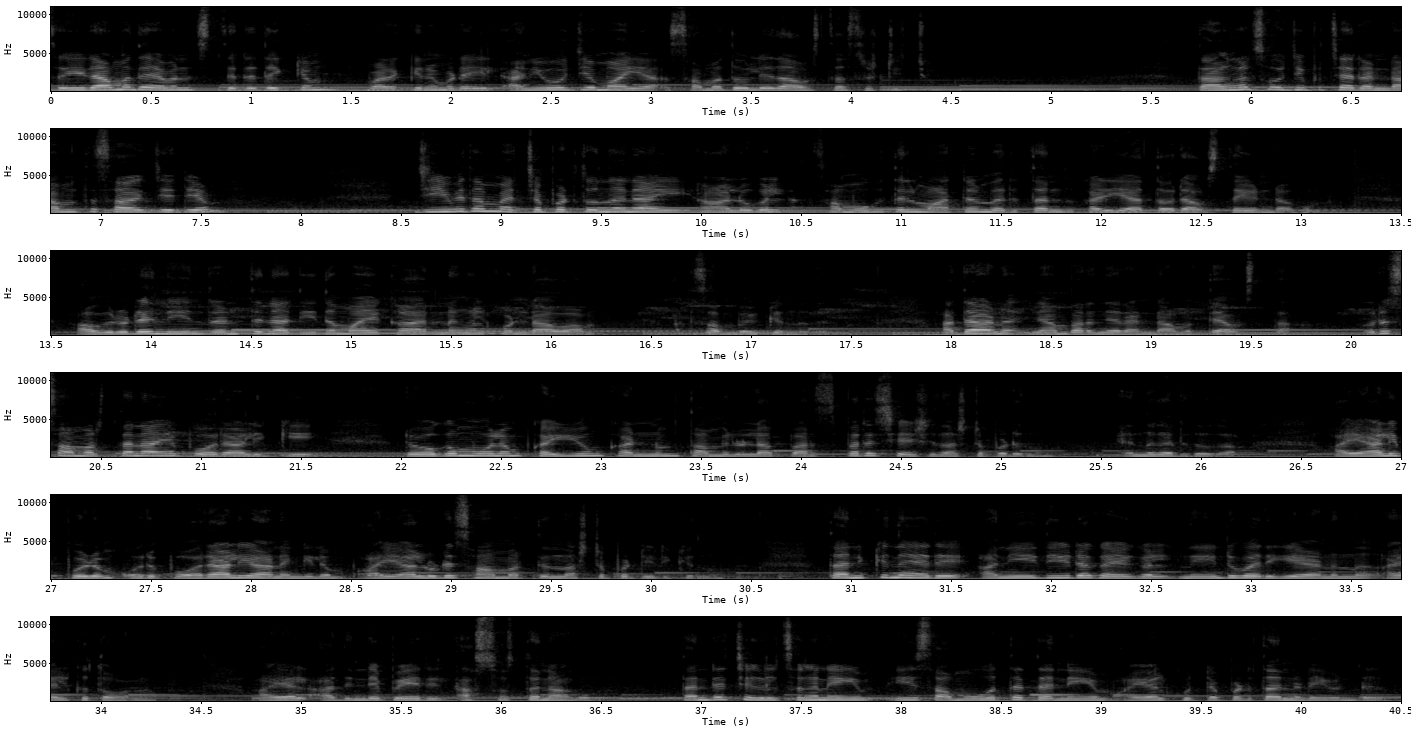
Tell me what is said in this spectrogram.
ശ്രീരാമദേവൻ സ്ഥിരതയ്ക്കും വഴക്കിനുമിടയിൽ അനുയോജ്യമായ സമതുല്യതാവസ്ഥ സൃഷ്ടിച്ചു. താങ്കൾ സൂചിപ്പിച്ച രണ്ടാമത്തെ സാഹചര്യം ജീവിതം മെച്ചപ്പെടുത്തുന്നതിനായി ആളുകൾ സമൂഹത്തിൽ മാറ്റം വരുത്താൻ കഴിയാത്ത ഒരവസ്ഥയുണ്ടാകും. അവരുടെ നിയന്ത്രണത്തിന് അതീതമായ കാരണങ്ങൾ കൊണ്ടാവാം അത് സംഭവിക്കുന്നത്. അതാണ് ഞാൻ പറഞ്ഞ രണ്ടാമത്തെ അവസ്ഥ. ഒരു സമർത്ഥനായ പോരാളിക്ക് രോഗം മൂലം കയ്യും കണ്ണും തമ്മിലുള്ള പരസ്പര ശേഷി നഷ്ടപ്പെടുന്നു എന്ന് കരുതുക. അയാളിപ്പോഴും ഒരു പോരാളിയാണെങ്കിലും അയാളുടെ സാമർഥ്യം നഷ്ടപ്പെട്ടിരിക്കുന്നു. തനിക്ക് നേരെ അനീതിയുടെ കൈകൾ നീണ്ടുവരികയാണെന്ന് അയാൾക്ക് തോന്നാം. അയാൾ അതിന്റെ പേരിൽ അസ്വസ്ഥനാകും. തന്റെ ചികിത്സകനെയും ഈ സമൂഹത്തെ തന്നെയും അയാൾ കുറ്റപ്പെടുത്താനിടയുണ്ട്.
